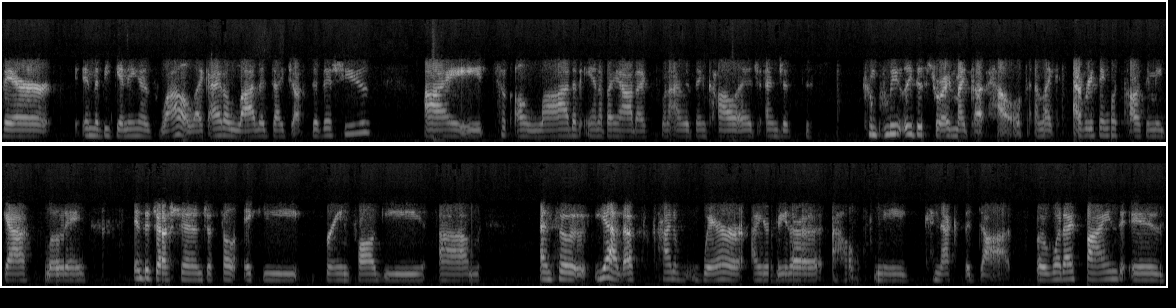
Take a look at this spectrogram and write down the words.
there in the beginning as well. Like I had a lot of digestive issues. I took a lot of antibiotics when I was in college and just, completely destroyed my gut health. And like everything was causing me gas, bloating, indigestion, just felt icky, brain foggy. Um, and so, yeah, that's kind of where Ayurveda helps me connect the dots. But what I find is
